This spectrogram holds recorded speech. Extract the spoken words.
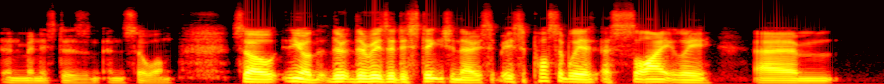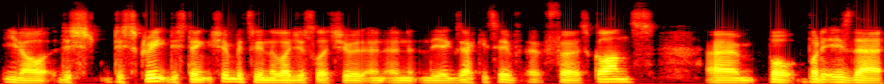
and ministers and, and so on. So you know, there, there is a distinction there. It's, it's possibly a, a slightly um, you know, dis- discrete distinction between the legislature and, and the executive at first glance, um, but but it is there.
